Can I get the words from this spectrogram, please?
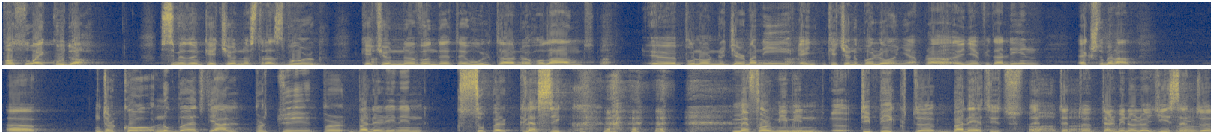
Pothuaj kudo. Domethënë ke qenë në Strasburg, ke qenë në vendet e ulta në Holandë, po. punon në Gjermani, ke qenë në Bologna, pra po. e njeh Italinë, e kështu me radhë. Ndërkohë, nuk bëhet fjalë për ty, për balerinin super klasik me formimin tipik të baletit, po, të po, po. terminologjisë e të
